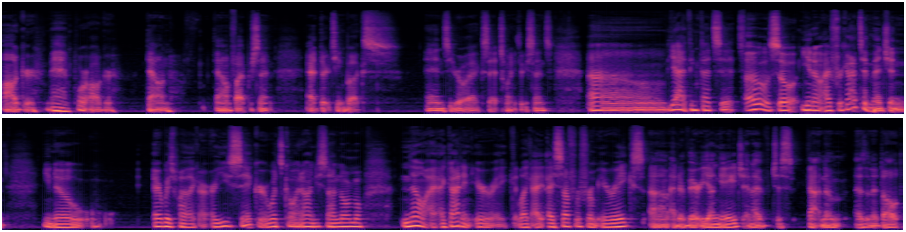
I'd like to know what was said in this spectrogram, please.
Augur, man, poor Augur, down down five percent at thirteen bucks, and zero X at twenty three cents. Uh, yeah, I think that's it. Oh, so you know, I forgot to mention, you know, everybody's probably like, "Are, are you sick or what's going on? You sound normal." No, I, I got an earache. Like I, I suffer from earaches um, at a very young age, and I've just gotten them as an adult.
